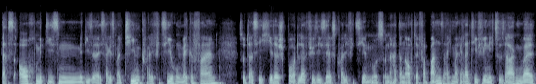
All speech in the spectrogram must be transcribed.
das auch mit diesem, mit dieser, ich sage jetzt mal, Teamqualifizierung weggefallen, sodass sich jeder Sportler für sich selbst qualifizieren muss. Und da hat dann auch der Verband, sage ich mal, relativ wenig zu sagen, weil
